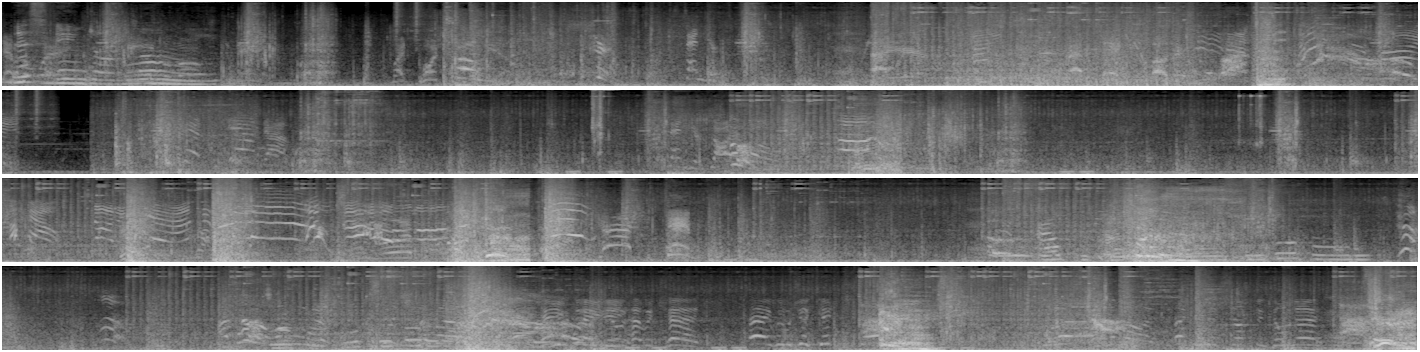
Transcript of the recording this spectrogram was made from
This angel's lonely. My portfolio! Shit! Send! I am! That's mother! Yeah.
